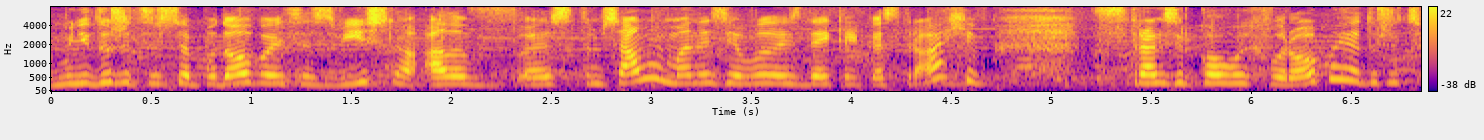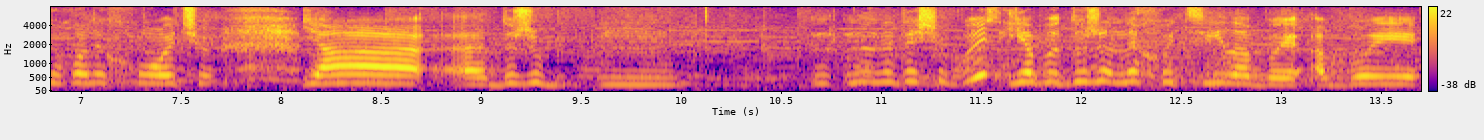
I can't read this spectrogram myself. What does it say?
мені дуже це все подобається, звісно. Але в, е, з тим самим в мене з'явилось декілька страхів. Страх зіркової хвороби. Я дуже цього не хочу. Я е, дуже. м, ну не те, що боюсь, я би дуже не хотіла би, аби е,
